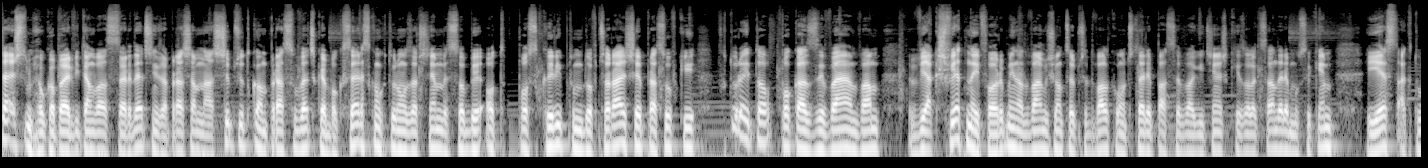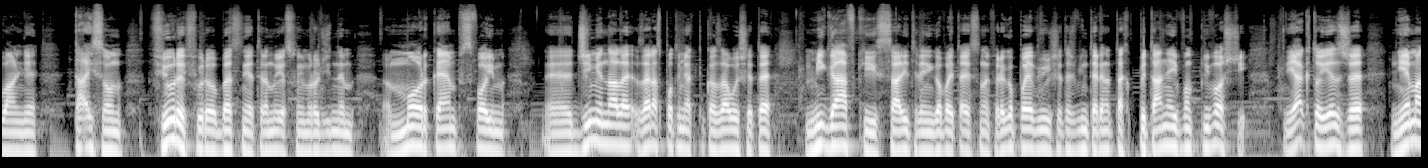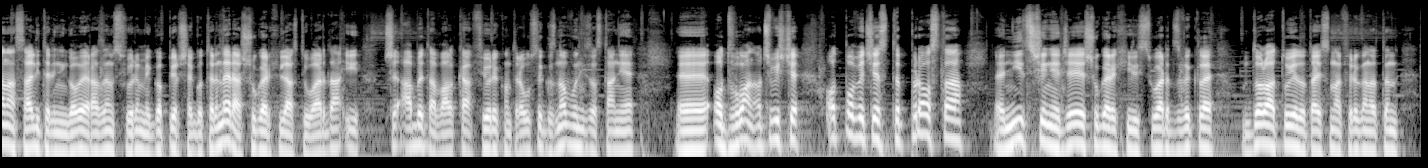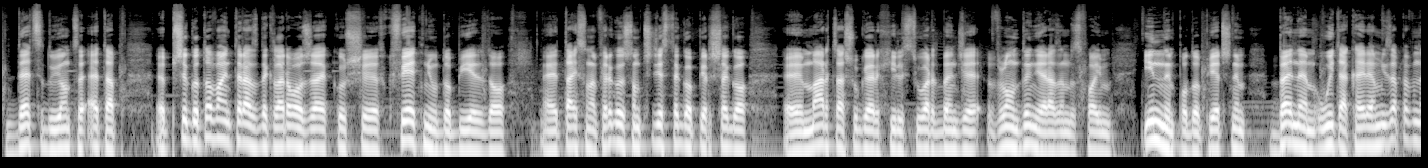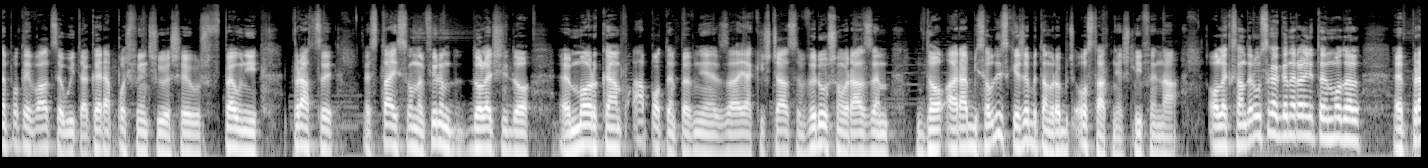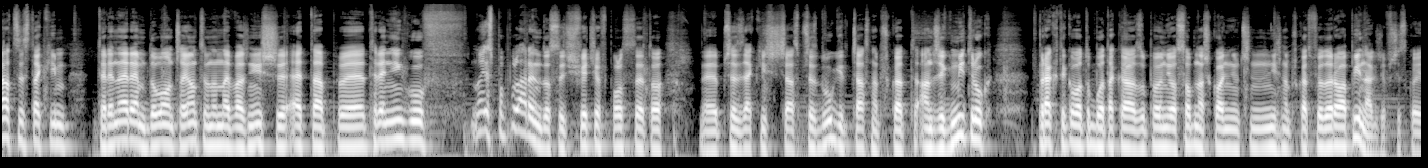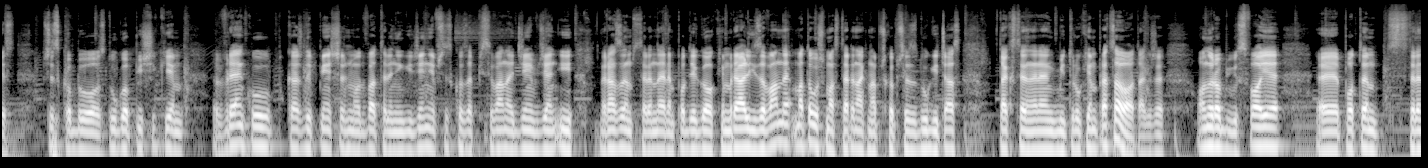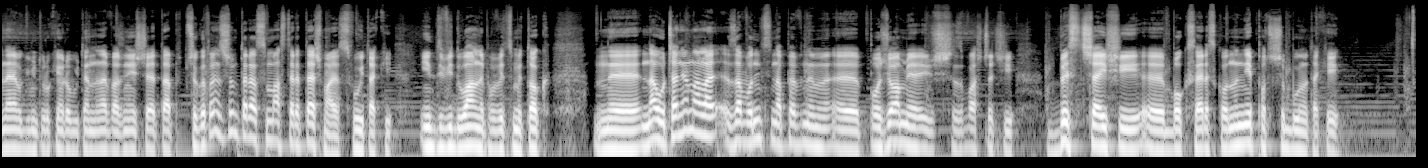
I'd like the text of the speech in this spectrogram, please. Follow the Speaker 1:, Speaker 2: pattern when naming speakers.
Speaker 1: Cześć, Michał Koper, witam was serdecznie. Zapraszam na szybciutką prasóweczkę bokserską, którą zaczniemy sobie od postscriptum do wczorajszej prasówki, w której to pokazywałem wam w jak świetnej formie na dwa miesiące przed walką cztery pasy wagi ciężkie z Aleksandrem Musykiem jest aktualnie Tyson Fury. Fury obecnie trenuje w swoim rodzinnym More Camp, w swoim e, gymie, no ale zaraz po tym jak pokazały się te migawki z sali treningowej Tysona Fury'ego, pojawiły się też w internetach pytania i wątpliwości. Jak to jest, że nie ma na sali treningowej razem z Furym jego pierwszego trenera, Sugar Hilla Stewarda i czy aby ta walka Fury kontra Usyk znowu nie zostanie e, odwołana? Oczywiście odpowiedź jest prosta, e, nic się nie dzieje, Sugar Hill Stewart zwykle dolatuje do Tysona Fury'ego na ten decydujący etap e, Teraz deklarował, że jakoś w kwietniu dobije do e, Tysona Fury'ego, zresztą 31 e, marca Sugar Hill Stewart będzie w Londynie razem ze swoim innym podopiecznym Benem Whitakerem i zapewne po tej walce Whitakera poświęcił się już w pełni pracy z Tysonem Furym, doleci do e, Morecamp, a potem pewnie za jakiś czas wyruszą razem do Arabii Saudyjskiej, żeby tam robić ostatnie szlify na Aleksandra Usyka. Generalnie ten model e, pracy z takim trenerem dołączającym na najważniejszy etap e, treningów no jest popularny dosyć w świecie, w Polsce to e, przez jakiś czas, przez długi czas na przykład Andrzej Gmitruk. Praktykował, to była taka zupełnie osobna szkoła niż, na przykład Fiodora Pina, gdzie wszystko jest, wszystko było z długopisikiem w ręku, każdy 5-6 miał dwa treningi dziennie, wszystko zapisywane dzień w dzień i razem z trenerem pod jego okiem realizowane. Mateusz Masternak na przykład przez długi czas tak z trenerem Gmitrukiem pracował, także on robił swoje, e, potem z trenerem Gmitrukiem robił ten najważniejszy etap. Przygotowania, zresztą teraz Master też ma swój taki indywidualny powiedzmy tok e, nauczania, no ale zawodnicy na pewnym e, poziomie, już zwłaszcza ci bystrzejsi e, boksersko, no nie potrzebują takiej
